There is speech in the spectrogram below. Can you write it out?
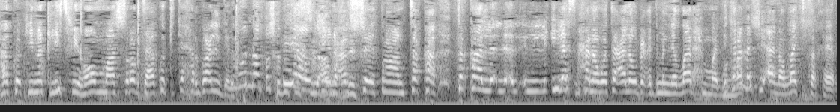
هكا كيما كليت فيهم ما شربت هكا كي كيحرقوا على القلب. السلعه ودي على الشيطان تقى تقى ال- ال- ال- الإله سبحانه وتعالى وبعد مني. الله يرحم والديك راه ماشي أنا الله يكثر خيرك.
